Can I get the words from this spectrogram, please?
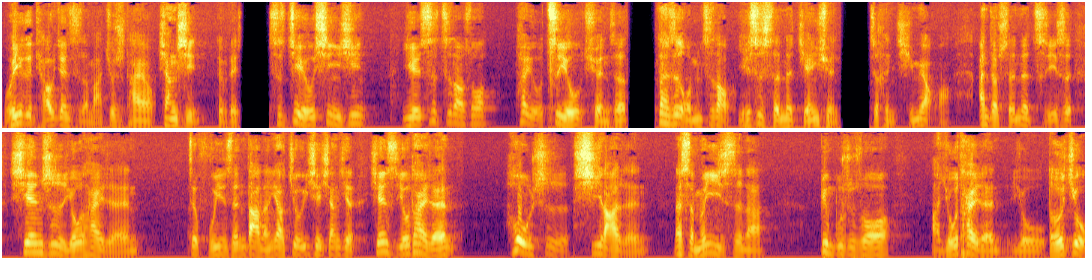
唯一一个条件是什么？就是他要相信，对不对？是借由信心，也是知道说。他有自由选择，但是我们知道也是神的拣选，这很奇妙啊！按照神的旨意是，先是犹太人，这福音神大能要救一切相信，先是犹太人，后是希腊人。那什么意思呢？并不是说啊犹太人有得救、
